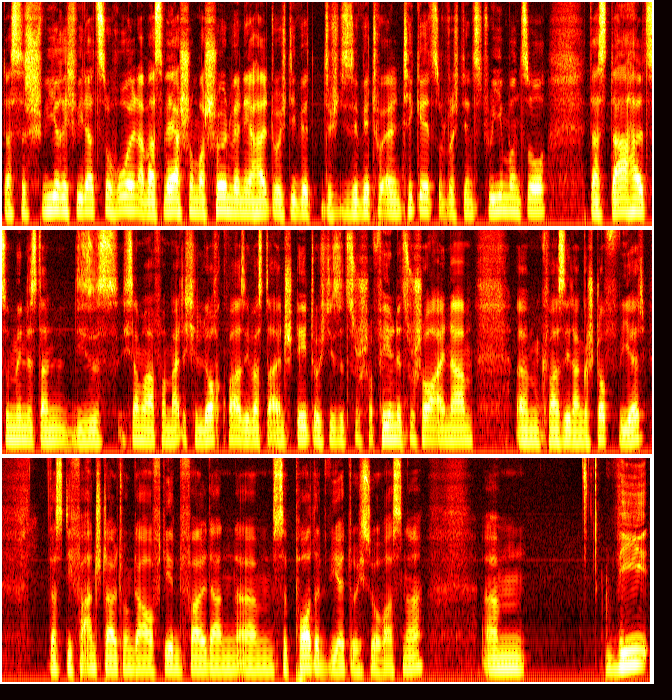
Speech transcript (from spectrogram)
das ist schwierig wieder zu holen, aber es wäre schon mal schön, wenn ihr halt durch, die, durch diese virtuellen Tickets und durch den Stream und so, dass da halt zumindest dann dieses, ich sag mal, vermeintliche Loch quasi, was da entsteht durch diese Zuschauer, fehlende Zuschauereinnahmen, ähm, quasi dann gestopft wird, dass die Veranstaltung da auf jeden Fall dann ähm, supported wird durch sowas, ne? Ähm, wie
